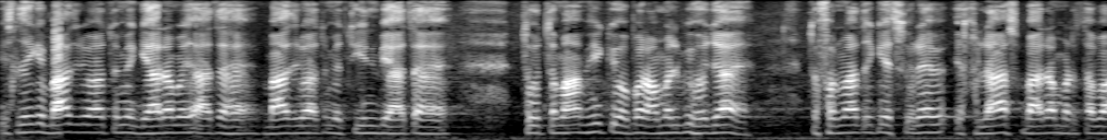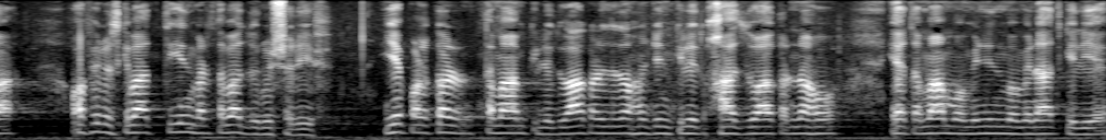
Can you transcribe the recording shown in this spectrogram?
اس لیے کہ بعض روایتوں میں گیارہ بجے آتا ہے، بعض روایتوں میں تین بھی آتا ہے، تو تمام ہی کے اوپر عمل بھی ہو جائے۔ تو فرماتے کہ سورہ اخلاص بارہ مرتبہ اور پھر اس کے بعد تین مرتبہ درو شریف۔ یہ پڑھ کر تمام کے لیے دعا کر دیتا ہوں، جن کے لیے خاص دعا کرنا ہو یا تمام مومنین، مومنات کے لیے۔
